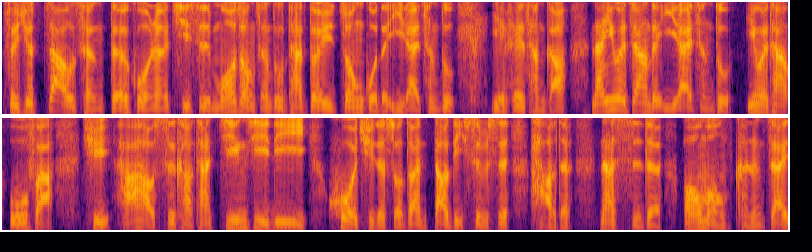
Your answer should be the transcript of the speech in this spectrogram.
所以就造成德国呢，其实某种程度它对于中国的依赖程度也非常高。那因为这样的依赖程度，因为它无法去好好思考它经济利益获取的手段到底是不是好的，那使得欧盟可能在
